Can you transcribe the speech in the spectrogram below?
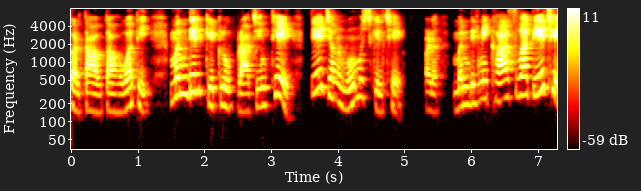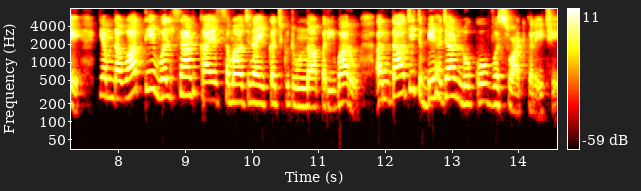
કરતા આવતા હોવાથી મંદિર કેટલું પ્રાચીન છે તે જાણવું મુશ્કેલ છે. પણ મંદિરની ખાસ વાત એ છે કે અમદાવાદથી વલસાડ કાયદ સમાજના એક જ કુટુંબના પરિવારો અંદાજિત બે હજાર લોકો વસવાટ કરે છે.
